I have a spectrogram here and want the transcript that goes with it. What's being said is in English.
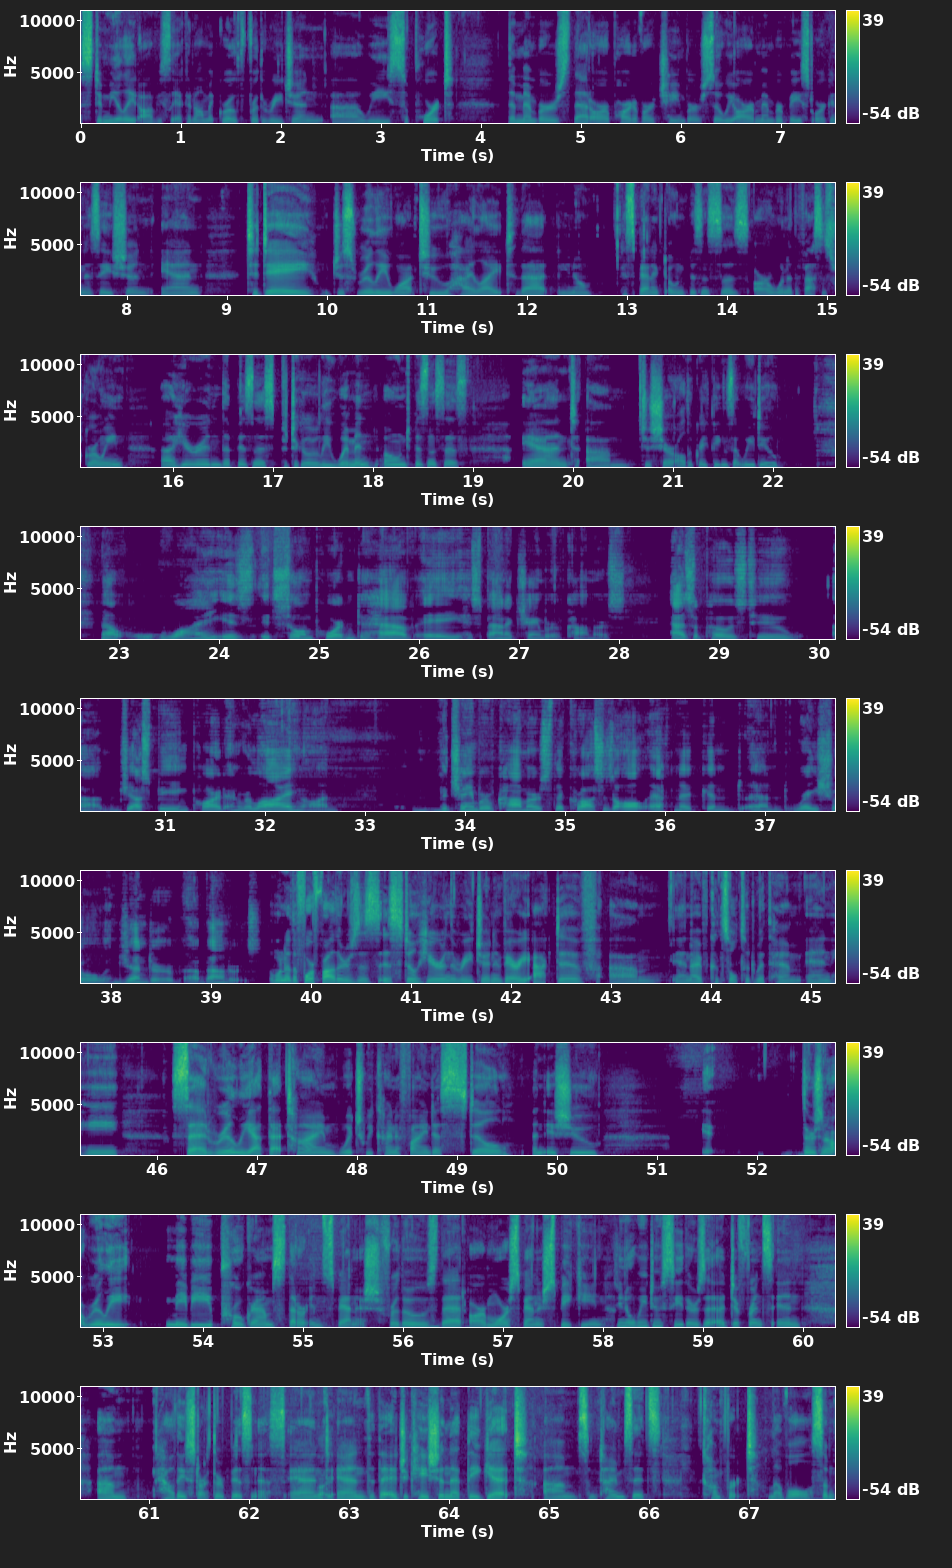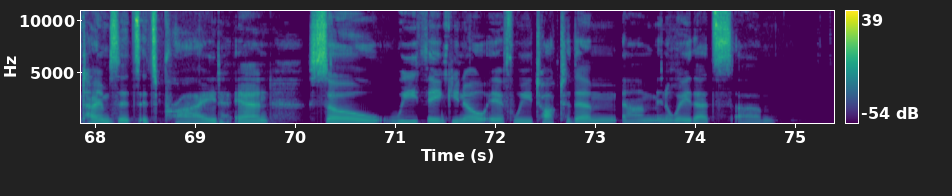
stimulate, obviously, economic growth for the region. Uh, we support the members that are a part of our chamber. So we are a member-based organization, and Today, we just really want to highlight that, you know, Hispanic-owned businesses are one of the fastest growing uh, here in the business, particularly women-owned businesses, and um, just share all the great things that we do. Now, why is it so important to have a Hispanic Chamber of Commerce as opposed to uh, just being part and relying on the Chamber of Commerce that crosses all ethnic and, and racial and gender uh, boundaries. One of the forefathers is, is still here in the region and very active, um, and I've consulted with him, and he said really at that time, which we kind of find is still an issue, it, there's not really maybe programs that are in Spanish for those mm -hmm. that are more Spanish speaking. You know, we do see there's a, a difference in um, how they start their business and, right. and the education that they get. Um, sometimes it's comfort level, sometimes it's, it's pride. And so we think, you know, if we talk to them um, in a way that's um,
